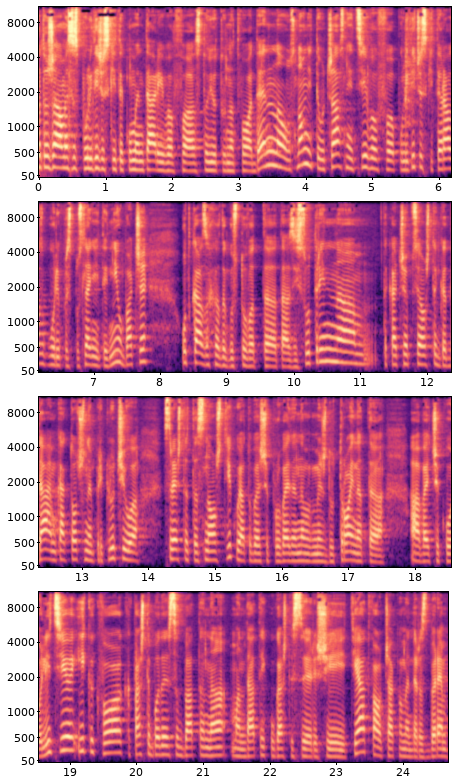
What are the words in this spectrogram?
Продължаваме с политическите коментари в студиото на Твоя ден. Основните участници в политическите разговори през последните дни обаче отказаха да гостуват тази сутрин, така че все още гадаем как точно е приключила срещата с нощи, която беше проведена между тройната вече коалиция и какво, каква ще бъде съдбата на мандата и кога ще се реши тя. Това очакваме да разберем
